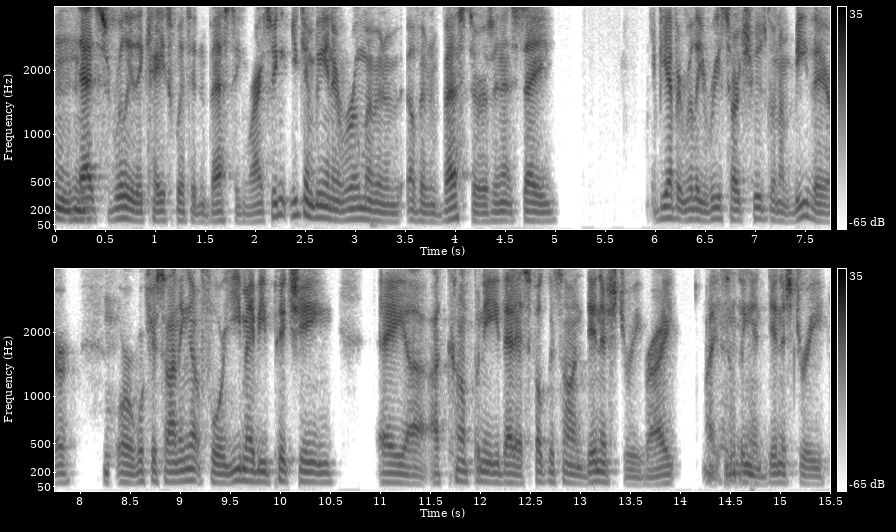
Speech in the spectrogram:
Mm-hmm. That's really the case with investing, right? So you, you can be in a room of, of investors and then say, if you haven't really researched who's going to be there mm-hmm. or what you're signing up for, you may be pitching a, uh, a company that is focused on dentistry, right? like mm-hmm. something in dentistry,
